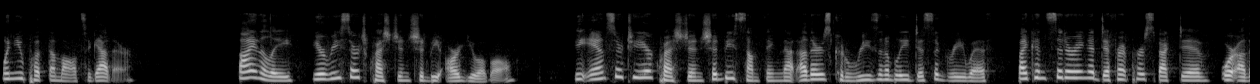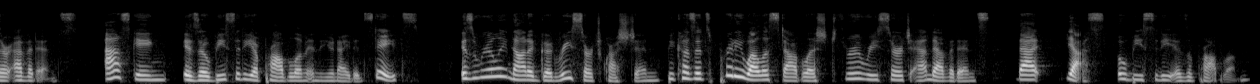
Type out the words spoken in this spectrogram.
when you put them all together. Finally, your research question should be arguable. The answer to your question should be something that others could reasonably disagree with by considering a different perspective or other evidence. Asking, is obesity a problem in the United States, is really not a good research question because it's pretty well established through research and evidence that, yes, obesity is a problem.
